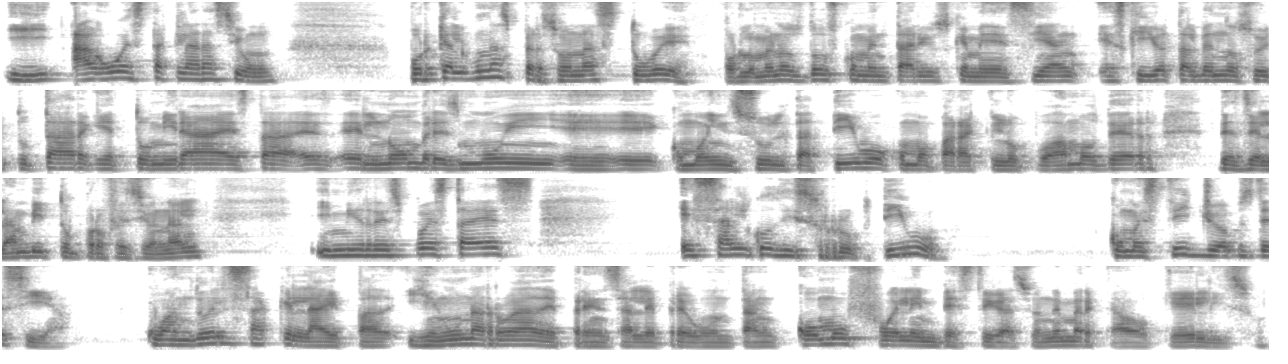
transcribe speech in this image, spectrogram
Y hago esta aclaración porque algunas personas tuve por lo menos dos comentarios que me decían, es que yo tal vez no soy tu target, o mira, esta, el nombre es muy eh, eh, como insultativo, como para que lo podamos ver desde el ámbito profesional. Y mi respuesta es, es algo disruptivo. Como Steve Jobs decía, cuando él saca el iPad y en una rueda de prensa le preguntan cómo fue la investigación de mercado que él hizo,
